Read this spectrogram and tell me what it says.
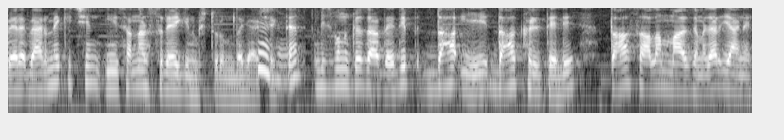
vermek için insanlar sıraya girmiş durumda gerçekten. Biz bunu göz ardı edip daha iyi, daha kaliteli, daha sağlam malzemeler yani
